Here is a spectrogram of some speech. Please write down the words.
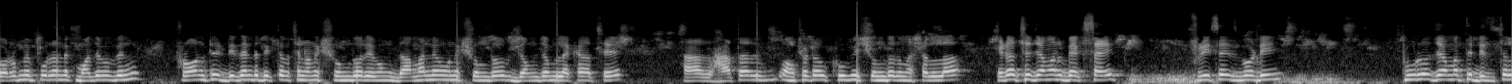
গরমে পরে অনেক মজা পাবেন। ফ্রন্টের ডিজাইনটা দেখতে পাচ্ছেন অনেক সুন্দর এবং দামানেও অনেক সুন্দর জমজম লেখা আছে। আর হাতার অংশটাও খুবই সুন্দর মাসাল্লাহ এটা হচ্ছে জামার back side free size body পুরো জামাতে ডিজিটাল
